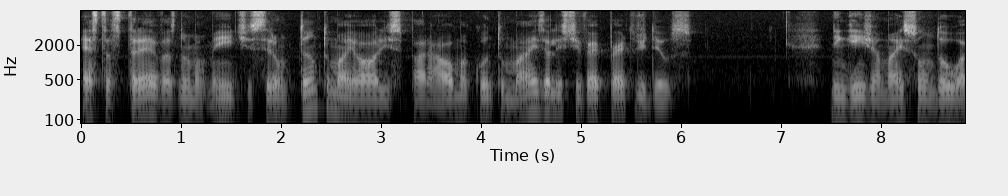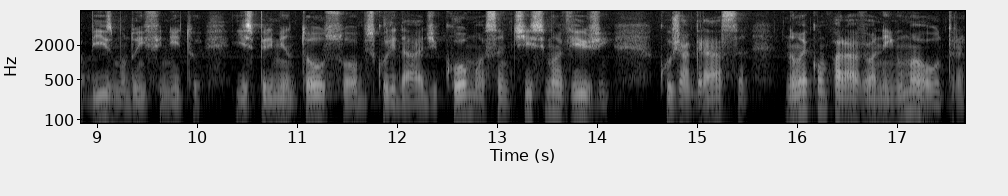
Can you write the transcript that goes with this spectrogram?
Estas trevas normalmente serão tanto maiores para a alma quanto mais ela estiver perto de Deus. Ninguém jamais sondou o abismo do infinito e experimentou sua obscuridade como a Santíssima Virgem, cuja graça não é comparável a nenhuma outra.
